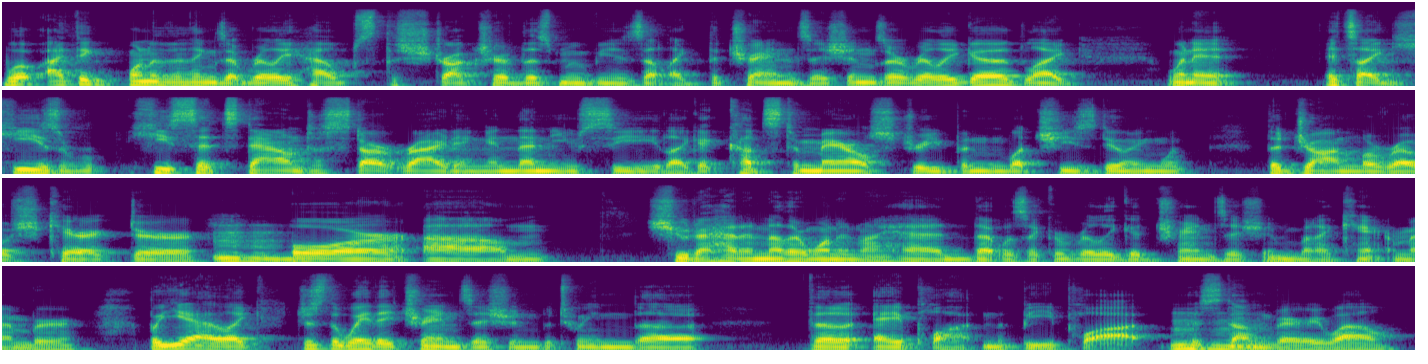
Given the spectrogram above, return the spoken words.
what I think one of the things that really helps the structure of this movie is that like the transitions are really good. Like when it it's like he's he sits down to start writing and then you see like it cuts to Meryl Streep and what she's doing with the John LaRoche character or um shoot I had another one in my head that was like a really good transition but I can't remember. But yeah, like just the way they transition between the the A plot and the B plot is mm-hmm. done very well.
